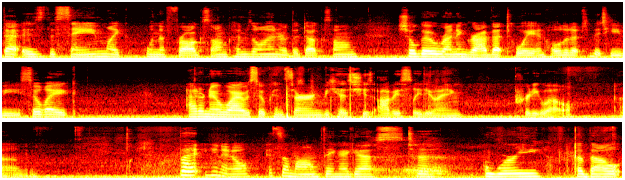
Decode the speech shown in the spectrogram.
that is the same, like when the frog song comes on or the duck song, she'll go run and grab that toy and hold it up to the TV. So, like, I don't know why I was so concerned because she's obviously doing pretty well. Um, but, you know, it's a mom thing, I guess, to worry about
